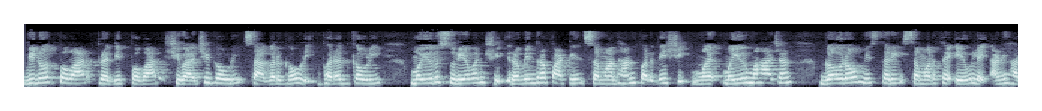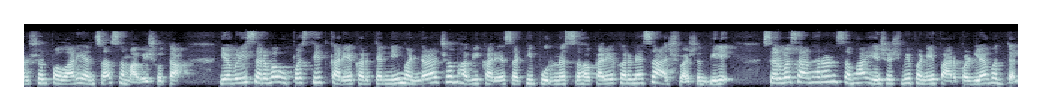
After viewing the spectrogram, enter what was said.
विनोद पवार प्रदीप पवार शिवाजी गवळी सागर गवळी भरत गवळी मयूर सूर्यवंशी रवींद्र पाटील समाधान परदेशी म- मयूर महाजन गौरव मिस्तरी समर्थ येवले आणि हर्षल पवार यांचा समावेश होता. यावेळी सर्व उपस्थित कार्यकर्त्यांनी मंडळाच्या भावी कार्यासाठी पूर्ण सहकार्य करण्याचं आश्वासन दिले. सर्वसाधारण सभा यशस्वीपणे पार पडल्याबद्दल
